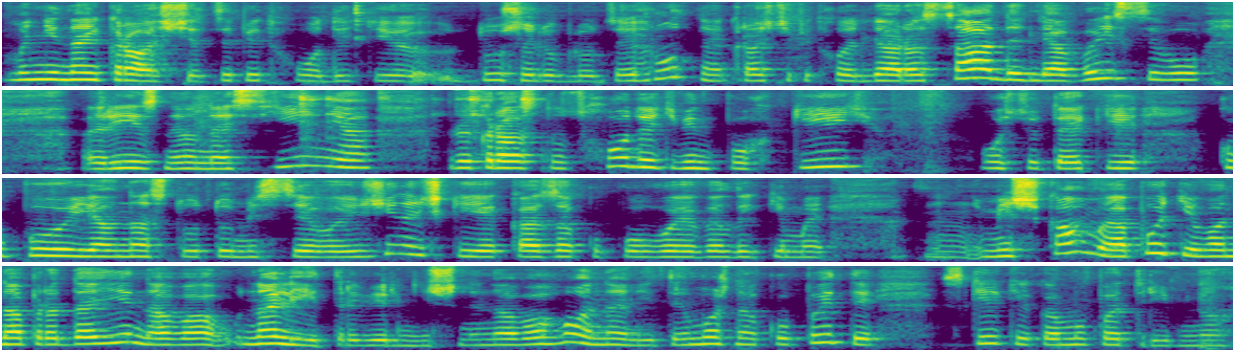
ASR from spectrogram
Мені найкраще це підходить. Дуже люблю цей ґрунт. Найкраще підходить для розсади, для висіву, різного насіння. Прекрасно сходить, він пухкий. Ось такі. Купую я в нас тут у місцевої жіночки, яка закуповує великими мішками, а потім вона продає на вагу, на літри, вірніше, не на вагу, а на літри. Можна купити скільки кому потрібно.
